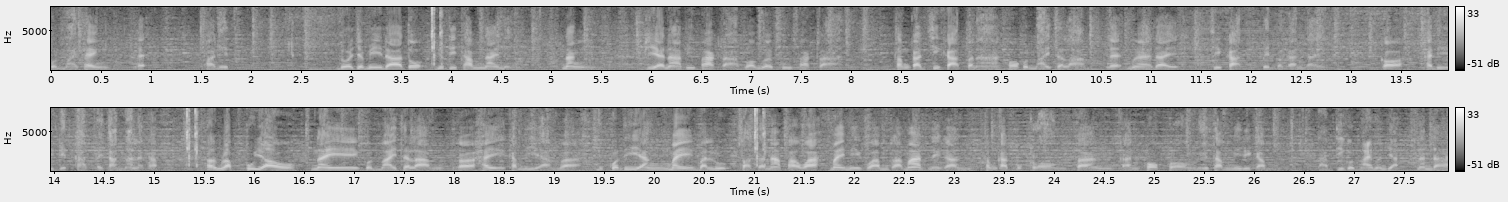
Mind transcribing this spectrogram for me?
กฎหมายแพ่งและพาณิชย์ โดยจะมีดาโตยุติธรรมนายหนึ่ง นั่ง พิจารณาพิพากษาพร้อมด้วยผู้พิพากษาทำการชี้ขาดปัญหาข้อกฎหมายอิสลาม และเมื่อได้ชี้ขาดเป็นประการใด ก็คดีเด็ดขาดไปตามนั้นแหละครับสำหรับผู้เยาว์ในกฎหมายอิสลามก็ให้คำนิยามว่า บุคคลที่ยังไม่บรรลุศาสนาภาวะ ไม่มีความสามารถในการทำการปกครองทางการครอบครองหรือทำนิติกรรมตามที่กฎหมายบัญญัตินั้นได้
